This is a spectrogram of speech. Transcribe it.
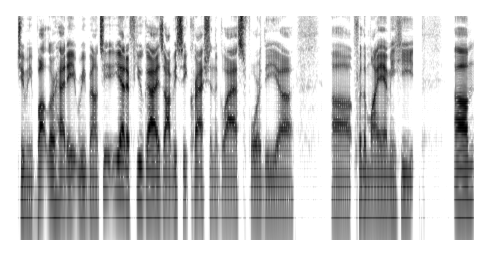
Jimmy Butler had eight rebounds. You, had a few guys obviously crashing the glass for the uh, uh, for the Miami Heat. Um,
